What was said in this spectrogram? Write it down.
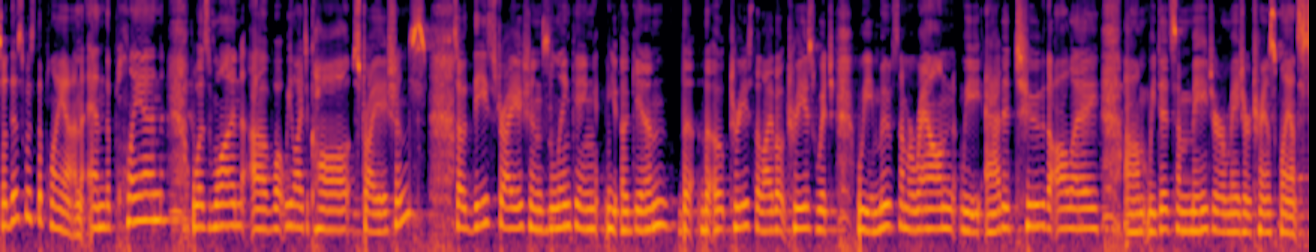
So this was the plan, and the plan was one of what we like to call striations. So these striations linking, again, the, the oak trees, the live oak trees, which we moved some around, we added to the alley. Um, We did some major, major transplants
